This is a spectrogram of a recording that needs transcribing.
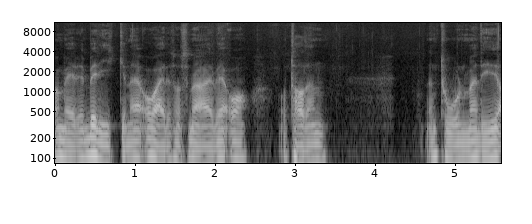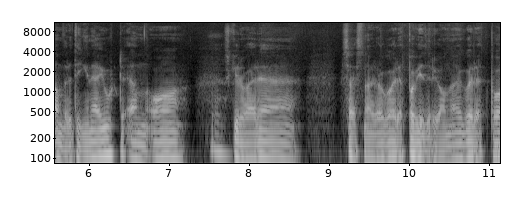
var mer berikende å være sånn som jeg er ved å, å ta den, den torn med de andre tingene jeg har gjort, enn å skulle være 16 år og gå rett på videregående, gå rett på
